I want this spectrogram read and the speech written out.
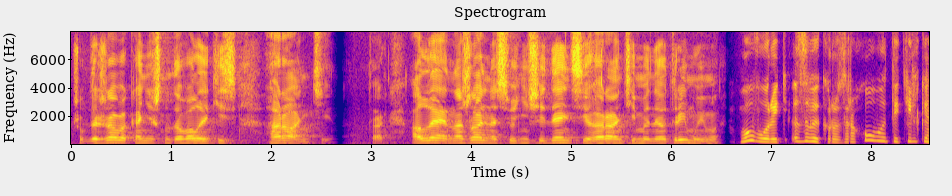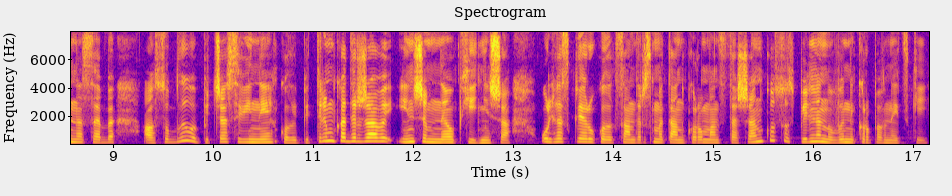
щоб держава, звісно, давала якісь гарантії. Так? Але, на жаль, на сьогоднішній день ці гарантії ми не отримуємо. Говорить, звик розраховувати тільки на себе, а особливо під час війни, коли підтримка держави іншим необхідніша. Ольга Склярук, Олександр Сметанко, Роман Сташенко, Суспільне новини Кропивницький.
